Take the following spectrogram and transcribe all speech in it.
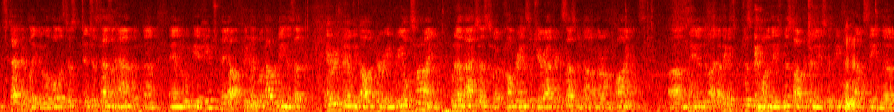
it's technically doable, it's just, it just hasn't happened. Um, and it would be a huge payoff because what that would mean is that every family doctor in real time would have access to a comprehensive geriatric assessment done on their own clients. Um, and I, I think it's just been one of these missed opportunities because people haven't seen the,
